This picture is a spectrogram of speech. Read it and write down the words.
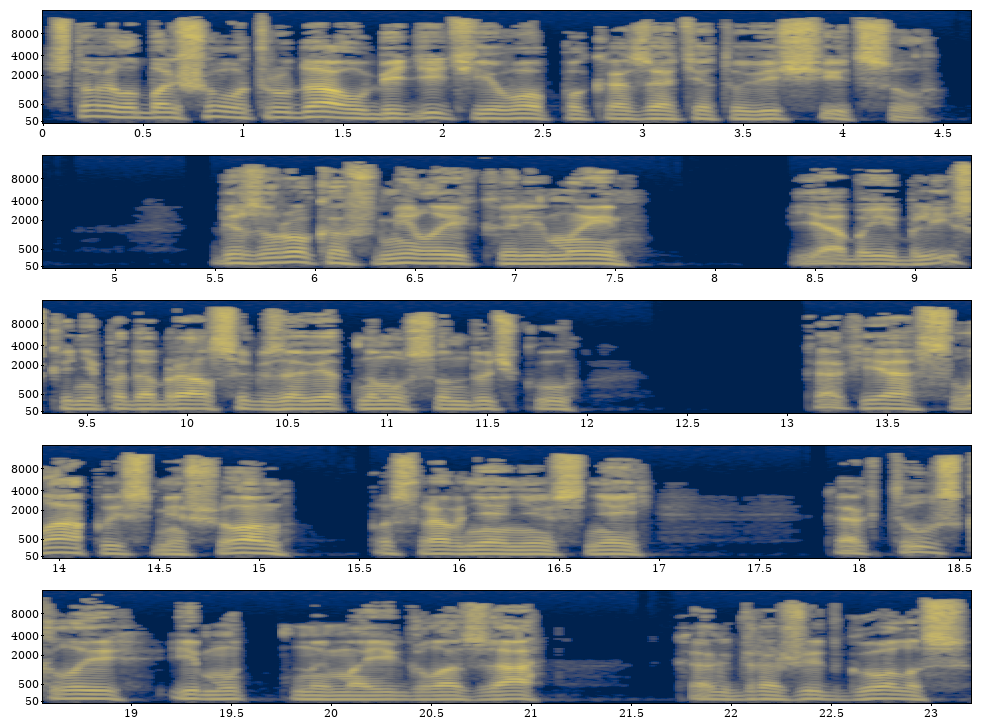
Стоило большого труда убедить его показать эту вещицу. Без уроков милой Каримы я бы и близко не подобрался к заветному сундучку. Как я слаб и смешон по сравнению с ней, как тусклы и мутны мои глаза, как дрожит голос.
